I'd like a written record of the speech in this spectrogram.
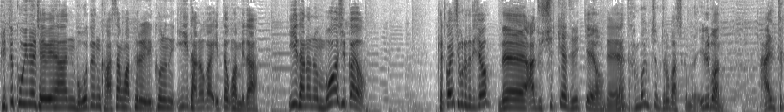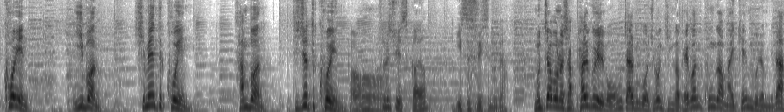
비트코인을 제외한 모든 가상화폐를 일컫는 이 단어가 있다고 합니다. 이 단어는 무엇일까요? 객관식으로 드리죠? 네, 아주 쉽게 드릴게요. 네. 네. 한 번쯤 들어봤을 겁니다. 1번 알트코인, 2번 시멘트코인, 3번 디저트 코인. 틀릴 수 있을까요? 있을 수 있습니다. 문자번호 샵 8910 짧은 거 50원 긴 거 100원 콩과 마이크는 무료입니다.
